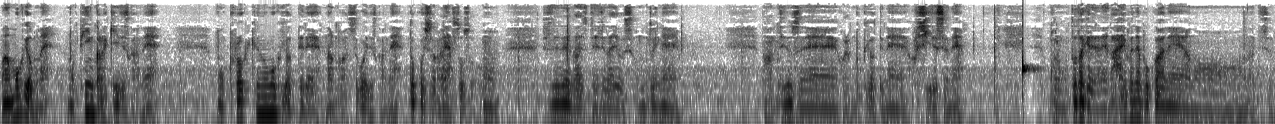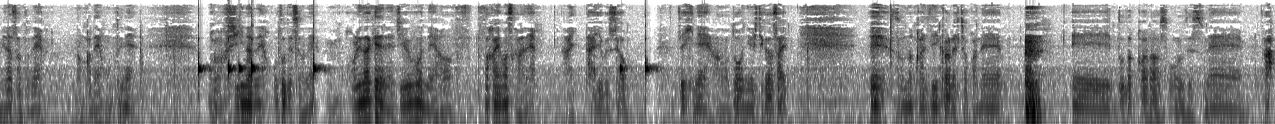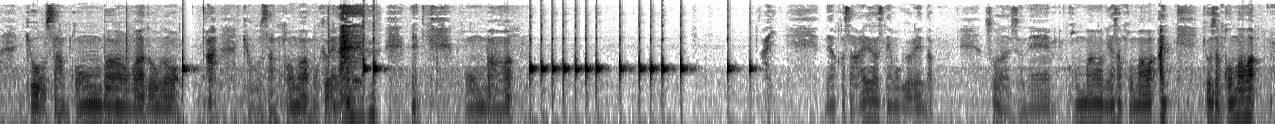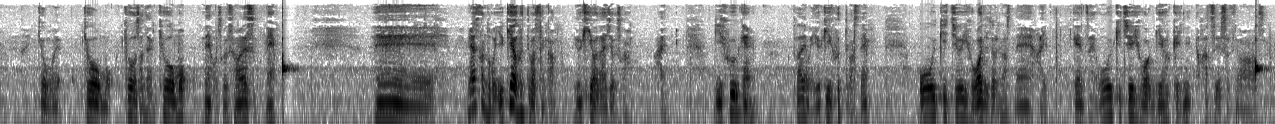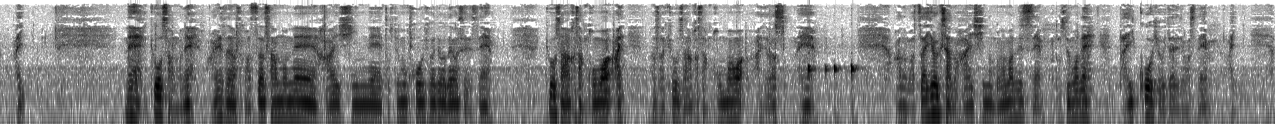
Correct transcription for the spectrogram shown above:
まあ、目標もね、もうピンからキーですからね。もうプロ級の目標ってね、なんかすごいですからね。どこしょとかね、そうそう、うん。全然大丈夫、全然大丈夫です。本当にね、なんていうんですね、これ目標ってね、不思議ですよね。この音だけでね、だいぶね、僕はね、あのー、なんですよ、皆さんとね、なんかね、本当にね、この不思議なね、音ですよね。うん、これだけでね、十分ね、あの、戦いますからね。はい、大丈夫ですよ。ぜひね、あの、導入してください。えー、そんな感じでいかがでしょうかね。えーと、だからそうですね。あ、今日さん、こんばんは、どうも。あ、今日さん、こんばんは、目標でね。ね、こんばんは。はい。ね、赤さん、ありがとうございますね、目標連打。そうなんですよね。こんばんは、皆さんこんばんは。はい。今日さん、こんばんは。今日も、今日も、今日さんじゃ今日も、ね、お疲れ様です。ね。えー、皆さんのとこ雪は降ってませんか？雪は大丈夫ですか？はい。岐阜県、ただいま雪降ってますね。大雪注意報が出ておりますね。はい。現在、大雪注意報は岐阜県に発令させます。はい。ねえ、京さんもね、ありがとうございます。松田さんのね、配信ね、とても好評でございましてですね。京さん、赤さん、こんばんは。はい。まずは、京さん、赤さん、こんばんは。ありがとうございます。ねあの、松田博樹さんの配信のモノマネですね。とてもね、大好評いただいてますね。はい。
